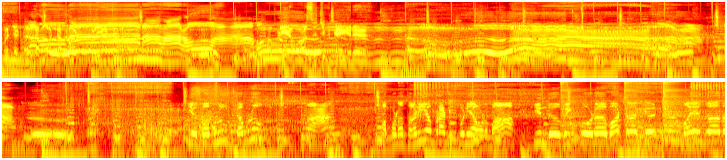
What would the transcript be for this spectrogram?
கொஞ்சம் நல்ல பாட்டா. அப்படியே வாசிச்சுக்கிட்டே இரு ஏ பப்ளு டப்ளு ஆ, அப்ப நான் தனியா பிராக்டிஸ் பண்ணி ஆகணுமா இந்த விக்கோட பாட்டை கேட்டு மயங்காத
